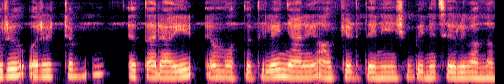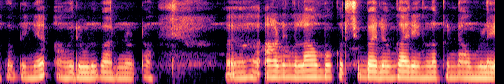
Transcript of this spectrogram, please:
ഒരു ഒരൊറ്റ തരായി മൊത്തത്തിൽ ഞാൻ ആക്കിയെടുത്തതിന് ശേഷം പിന്നെ ചെറി വന്നപ്പോൾ പിന്നെ അവരോട് പറഞ്ഞു കേട്ടോ ആണുങ്ങളാകുമ്പോൾ കുറച്ച് ബലവും കാര്യങ്ങളൊക്കെ ഉണ്ടാകുമ്പോഴേ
